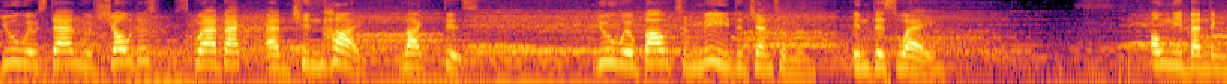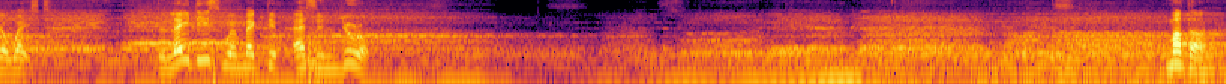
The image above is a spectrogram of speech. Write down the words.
You will stand with shoulders square back and chin high, like this. You will bow to me, the gentleman, in this way. Only bending the waist. The ladies will make dip as in Europe. Mother,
